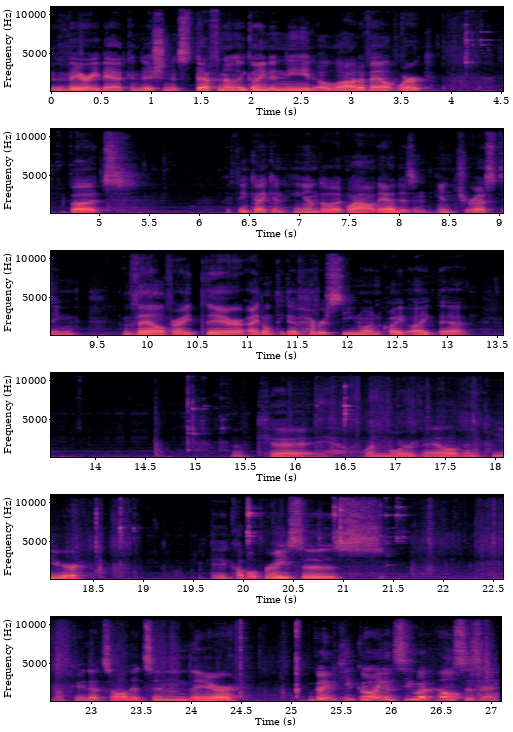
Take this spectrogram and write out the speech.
very bad condition. It's definitely going to need a lot of valve work, but I think I can handle it. Wow, that is an interesting valve right there. I don't think I've ever seen one quite like that. Okay, one more valve in here. Okay, a couple braces. Okay, that's all that's in there. I'm going to keep going and see what else is in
